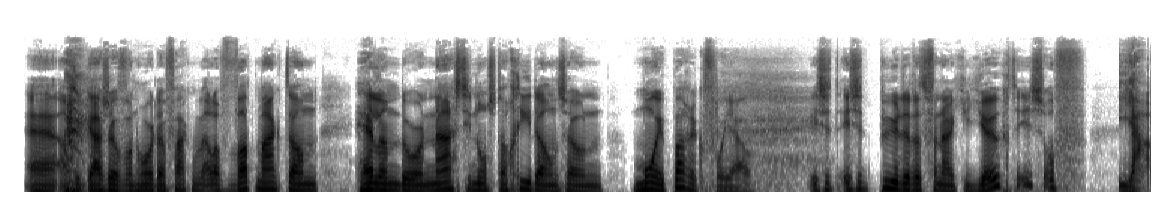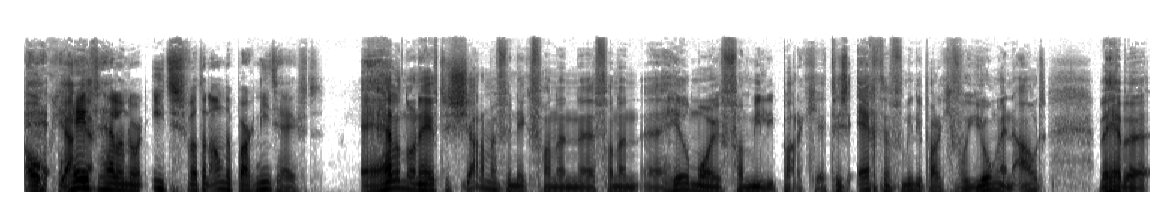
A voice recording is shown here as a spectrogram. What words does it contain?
Uh, als ik daar zo van hoor, dan vraag ik me wel af. Wat maakt dan Hellendoorn naast die nostalgie dan zo'n mooi park voor jou? Is het, is het puur dat het vanuit je jeugd is? Of ja, ook, ja, heeft ja. Hellendoorn iets wat een ander park niet heeft? Uh, Hellendoorn heeft de charme, vind ik, van een, uh, van een uh, heel mooi familieparkje. Het is echt een familieparkje voor jong en oud. We hebben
